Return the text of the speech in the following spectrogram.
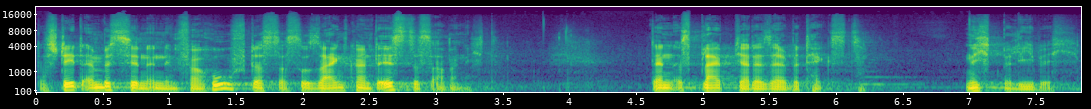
Das steht ein bisschen in dem Verruf, dass das so sein könnte, ist es aber nicht. Denn es bleibt ja derselbe Text, nicht beliebig.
